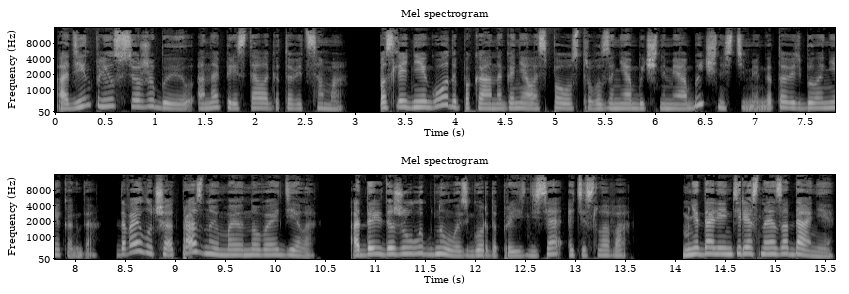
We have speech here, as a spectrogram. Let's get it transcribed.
Один плюс все же был, она перестала готовить сама. Последние годы, пока она гонялась по острову за необычными обычностями, готовить было некогда. Давай лучше отпразднуем мое новое дело. Адель даже улыбнулась, гордо произнеся эти слова. Мне дали интересное задание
